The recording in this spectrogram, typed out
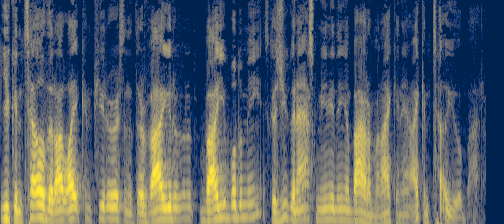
you can tell that I like computers and that they're valuable, valuable to me? It's because you can ask me anything about them, and I can, I can tell you about them.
